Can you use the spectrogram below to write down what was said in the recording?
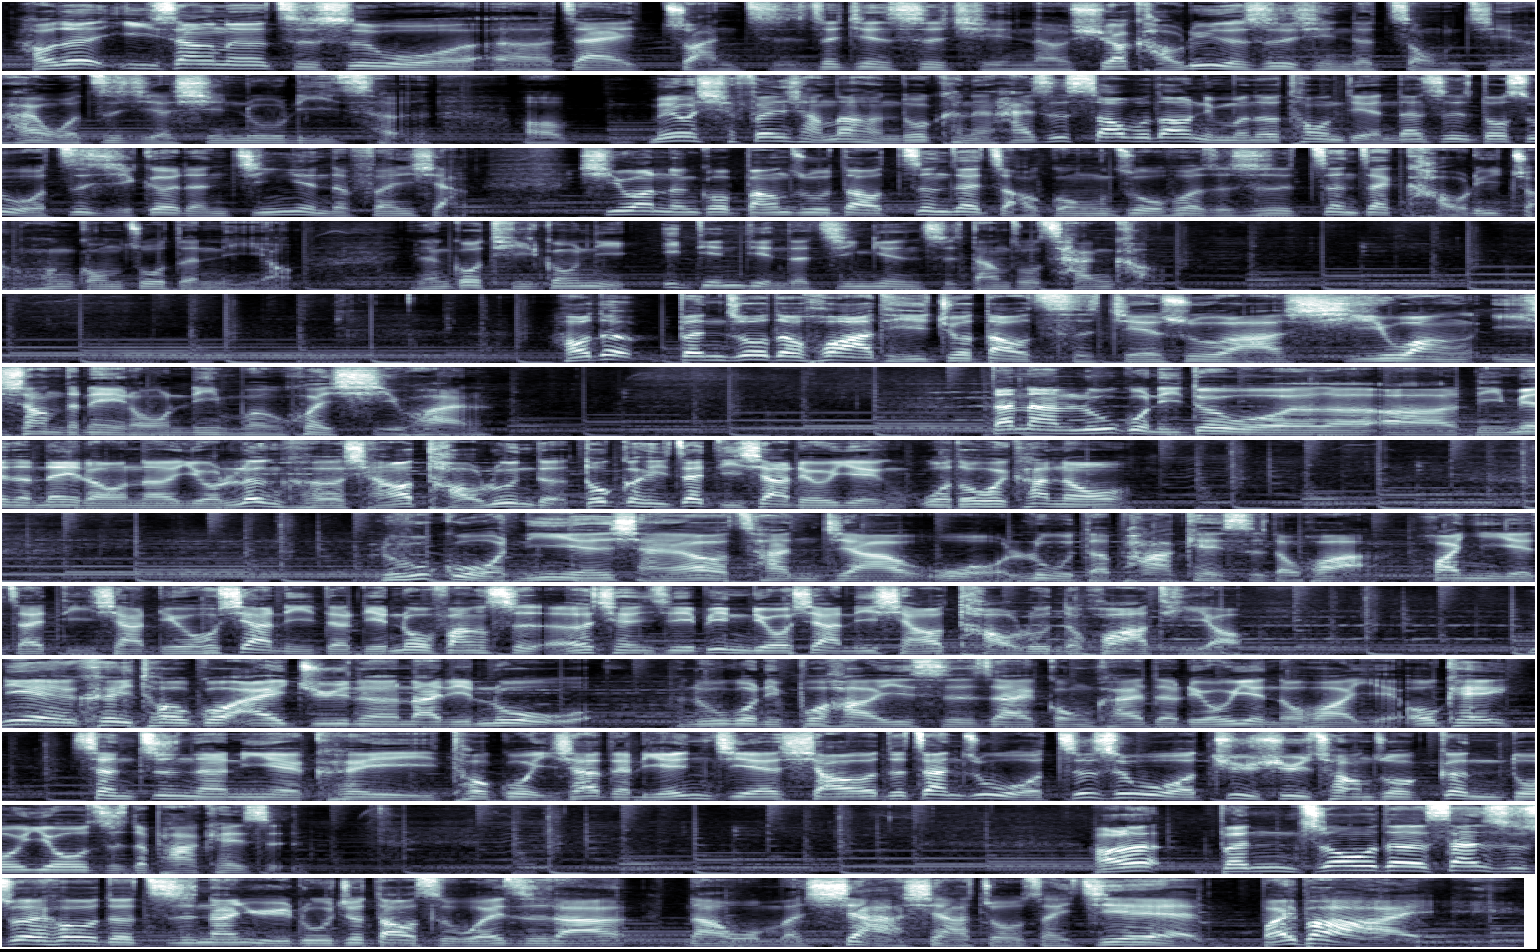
好的，以上呢只是我呃在转职这件事情呢需要考虑的事情的总结，还有我自己的心路历程哦，没有分享到很多，可能还是烧不到你们的痛点，但是都是我自己个人经验的分享，希望能够帮助到正在找工作或者是正在考虑转换工作的你哦，能够提供你一点点的经验值当做参考。好的，本周的话题就到此结束啦。希望以上的内容你们会喜欢。当然，如果你对我的呃里面的内容呢有任何想要讨论的，都可以在底下留言，我都会看哦。如果你也想要参加我录的 podcast 的话，欢迎也在底下留下你的联络方式，而且一并留下你想要讨论的话题哦。你也可以透过 IG 呢来联络我。如果你不好意思在公开的留言的话，也 OK。甚至呢，你也可以透过以下的连接，小额的赞助我，支持我继续创作更多优质的 Podcast。好了，本周的三十岁后的直男语录就到此为止啦。那我们下下周再见，拜拜。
